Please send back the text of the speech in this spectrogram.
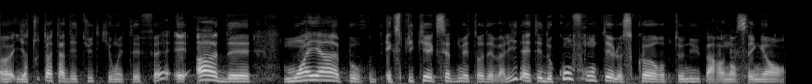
Euh, il y a tout un tas d'études qui ont été faites et un des moyens pour expliquer que cette méthode est valide a été de confronter le score obtenu par un enseignant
